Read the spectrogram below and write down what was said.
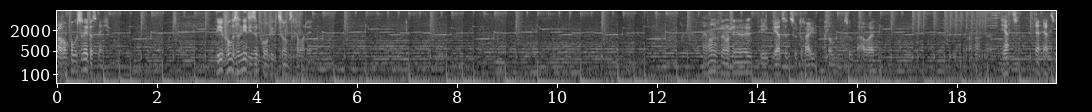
Warum funktioniert das nicht? Wie funktioniert diese Projektionskammer denn? Eine Maschine fähig, Erze zu drei Klumpen zu verarbeiten. Erz. Ja, Erz.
